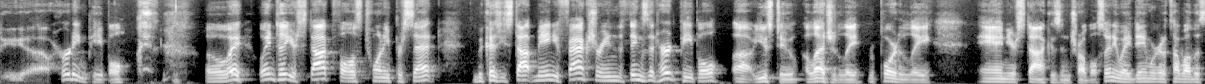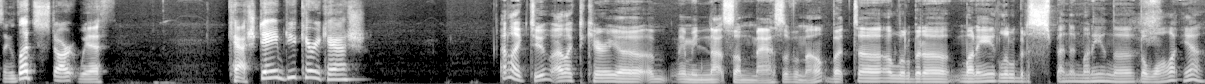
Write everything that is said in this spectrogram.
uh, hurting people. oh, wait, wait until your stock falls 20% because you stop manufacturing the things that hurt people, uh, used to, allegedly, reportedly, and your stock is in trouble. So, anyway, Dame, we're going to talk about this thing. Let's start with cash. Dame, do you carry cash? I like to. I like to carry a, a I mean, not some massive amount, but uh, a little bit of money, a little bit of spending money in the, the wallet. Yeah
